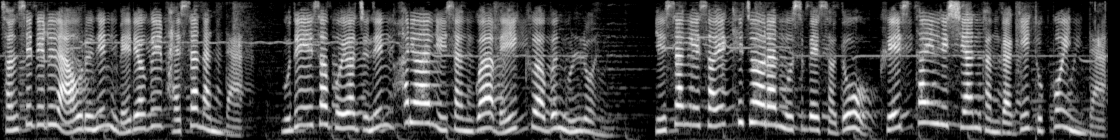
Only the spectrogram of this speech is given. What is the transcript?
전 세대를 아우르는 매력을 발산한다. 무대에서 보여주는 화려한 의상과 메이크업은 물론 일상에서의 캐주얼한 모습에서도 그의 스타일리시한 감각이 돋보인다.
